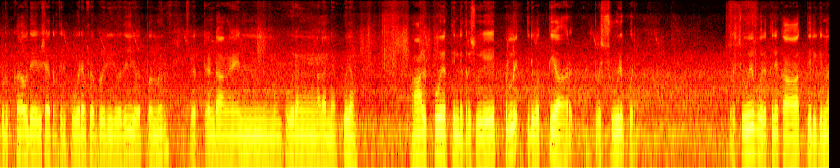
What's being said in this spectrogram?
പുതുക്കാവ് ദേവീക്ഷേത്രത്തിൽ പൂരം ഫെബ്രുവരി ഇരുപത് ഇരുപത്തൊന്ന് ഇരുപത്തിരണ്ട് അങ്ങനെ എന്നും പൂരങ്ങൾ തന്നെ പൂരം. ആൾപൂരത്തിന്റെ തൃശ്ശൂർ ഏപ്രിൽ ഇരുപത്തി ആറ് തൃശ്ശൂർ പൂരം. തൃശ്ശൂർ പൂരത്തിന് കാത്തിരിക്കുന്ന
